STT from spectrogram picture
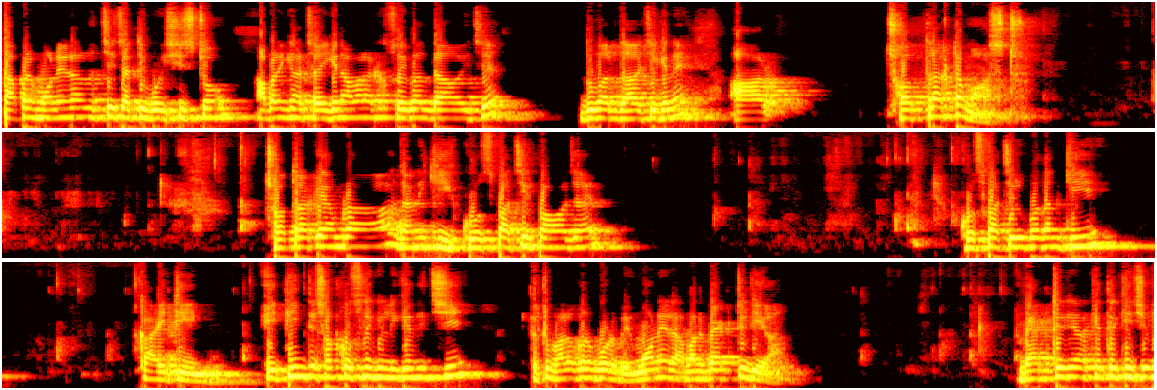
তারপরে মনে রাখার হচ্ছে চারটি বৈশিষ্ট্য, আবার এখানে আচ্ছা এখানে একটা শৈবাল দেওয়া হয়েছে। দুবার দেওয়া হয়েছে এখানে আর ছত্রাকটা মাস্ট ছত্রাকে আমরা জানি কি? কোষ প্রাচীর পাওয়া যায়। কোষ প্রাচীর উপাদান কি? কাইটিন এই তিনটে শর্ট কোশ্চেন লিখে দিচ্ছি। একটু ভালো করে পড়বে। মনেরা মানে ব্যাকটেরিয়া ব্যাকটেরিয়ার ক্ষেত্রে কি ছিল?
